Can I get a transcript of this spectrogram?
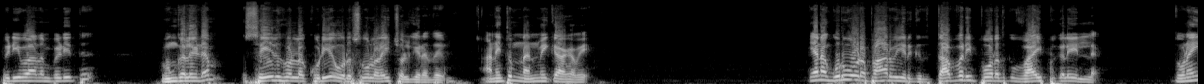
பிடிவாதம் பிடித்து உங்களிடம் செய்து கொள்ளக்கூடிய ஒரு சூழலை சொல்கிறது. அனைத்தும் நன்மைக்காகவே. ஏன்னா குருவோட பார்வை இருக்குது. தவறி போகிறதுக்கு வாய்ப்புகளே இல்லை. துணை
